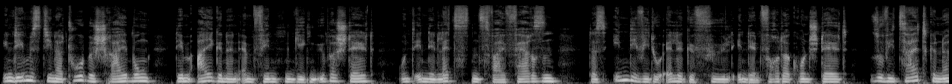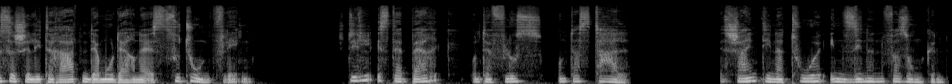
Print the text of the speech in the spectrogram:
indem es die Naturbeschreibung dem eigenen Empfinden gegenüberstellt und in den letzten zwei Versen das individuelle Gefühl in den Vordergrund stellt, so wie zeitgenössische Literaten der Moderne es zu tun pflegen. Still ist der Berg und der Fluss und das Tal. Es scheint die Natur in Sinnen versunken.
